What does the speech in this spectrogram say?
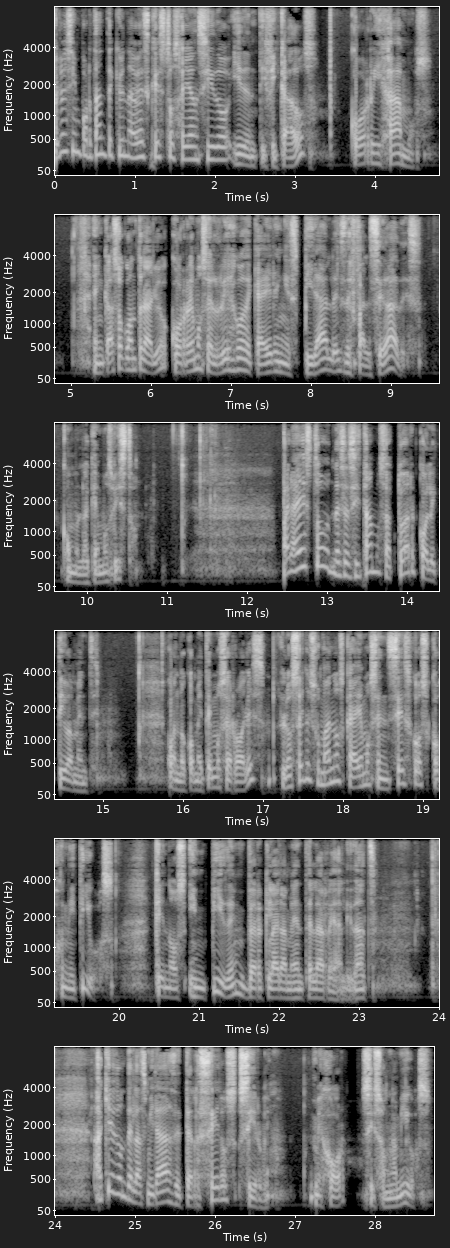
Pero es importante que una vez que estos hayan sido identificados, corrijamos. En caso contrario, corremos el riesgo de caer en espirales de falsedades, como la que hemos visto. Para esto necesitamos actuar colectivamente. Cuando cometemos errores, los seres humanos caemos en sesgos cognitivos que nos impiden ver claramente la realidad. Aquí es donde las miradas de terceros sirven, mejor si son amigos.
